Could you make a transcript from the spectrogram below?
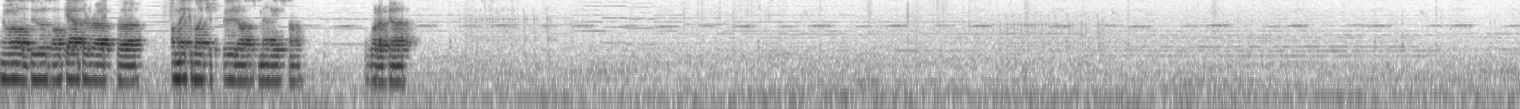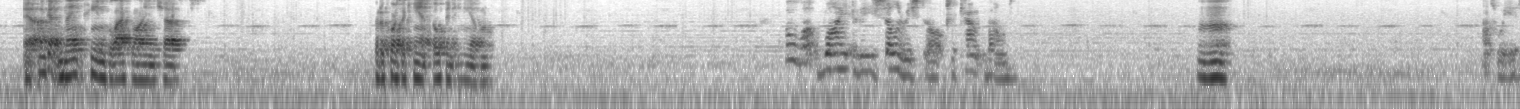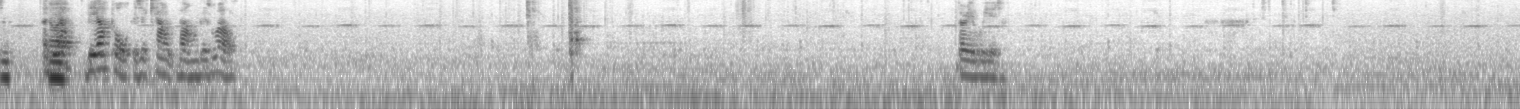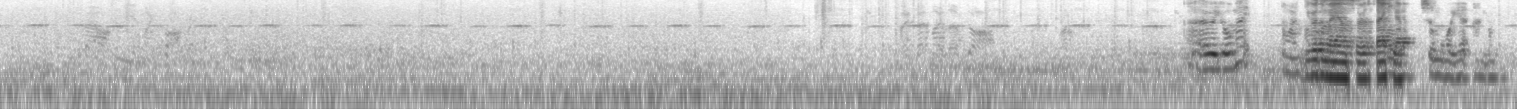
And what I'll do is I'll gather up, uh, I'll make a bunch of food and I'll just you some. of What I've got. Got 19 black lion chests. But of course I can't open any of them. Oh, what? Why are these celery stalks account bound? hmm That's weird. Mm. And Oh, the, ap- the apple is account bound as well. Very weird. I bet my left arm. Uh, there we go, mate. Oh. You're the man, sir. Thank some, you. Some more yet. Hang on.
